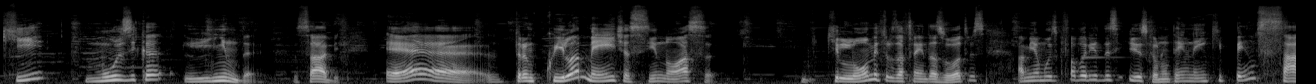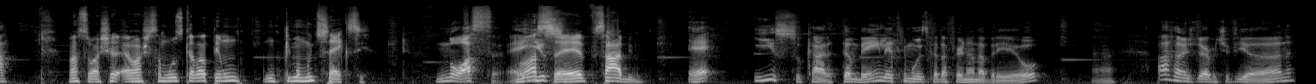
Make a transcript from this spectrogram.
que música linda, sabe? É tranquilamente assim, nossa, quilômetros à frente das outras, a minha música favorita desse disco. Eu não tenho nem que pensar. Nossa, eu acho, eu acho essa música ela tem um, um clima muito sexy. Nossa, é Nossa, isso. é, sabe? É isso, cara. Também letra e música da Fernanda Abreu. né? Arranjo do Herbert Viana.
